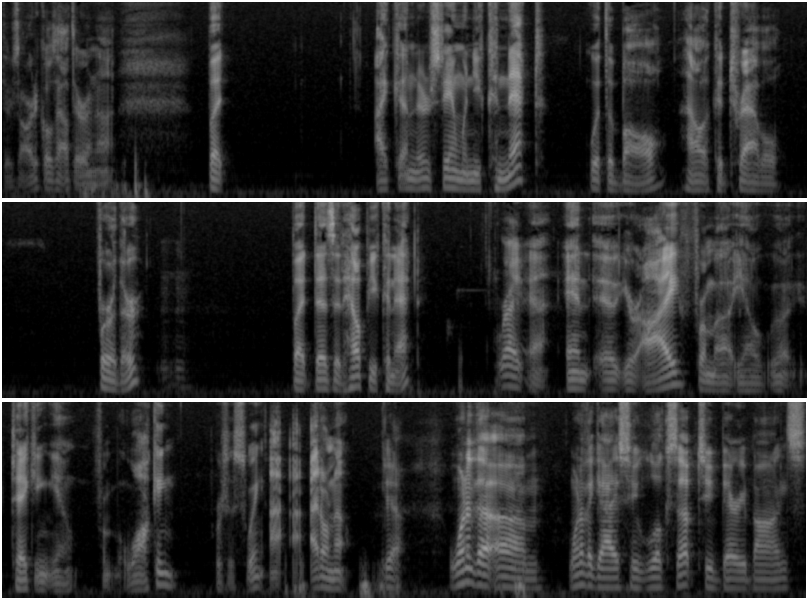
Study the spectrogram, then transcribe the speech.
there's articles out there or not, but I can understand when you connect with the ball how it could travel further. Mhm. But does it help you connect? Right. Yeah, and uh, your eye from uh, you know uh, taking you know from walking versus swing. I, I, I don't know. Yeah. One of the um one of the guys who looks up to Barry Bonds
